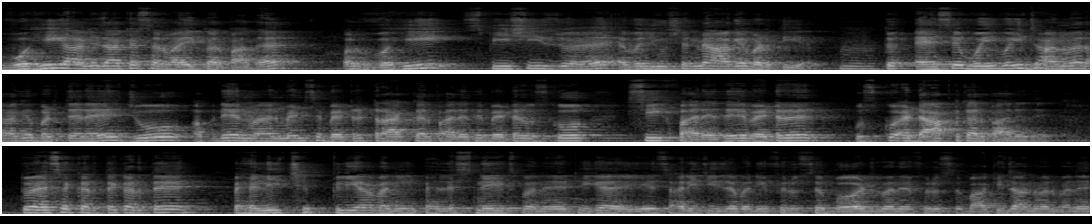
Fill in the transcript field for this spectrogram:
वही आगे जाकर सर्वाइव कर पाता है। और वही स्पीशीज जो है एवोल्यूशन में आगे बढ़ती है हम्म। तो ऐसे वही वही जानवर आगे बढ़ते रहे जो अपने एनवायरनमेंट से बेटर ट्रैक कर पा रहे थे बेटर उसको सीख पा रहे थे बेटर उसको अडाप्ट कर पा रहे थे तो ऐसे करते करते पहली छिपकलियाँ बनी पहले स्नेक्स बने ठीक है ये सारी चीज़ें बनी फिर उससे बर्ड्स बने फिर उससे बाकी जानवर बने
